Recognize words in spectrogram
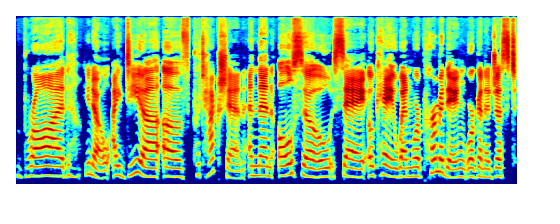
broad, you know, idea of protection and then also say, okay, when we're permitting, we're going to just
